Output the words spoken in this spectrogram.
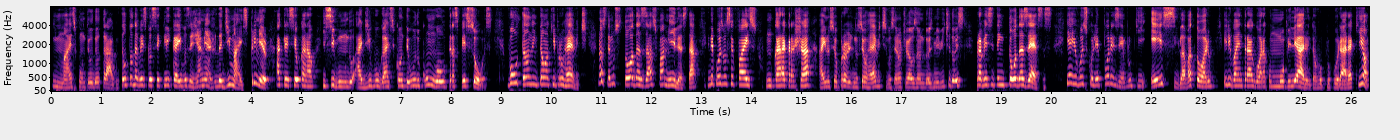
e mais conteúdo eu trago. Então toda vez que você clica aí, você já me ajuda demais demais. Primeiro, a crescer o canal e segundo, a divulgar esse conteúdo com outras pessoas. Voltando então aqui para o Revit, nós temos todas as famílias, tá? E depois você faz um cara crachá aí no seu, no seu Revit, se você não estiver usando 2022, para ver se tem todas essas. E aí eu vou escolher, por exemplo, que esse lavatório, ele vai entrar agora como mobiliário. Então eu vou procurar aqui, ó,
